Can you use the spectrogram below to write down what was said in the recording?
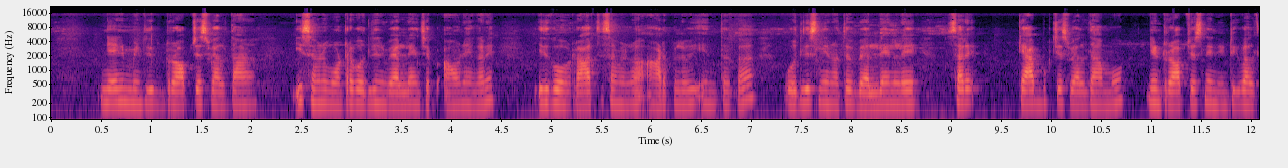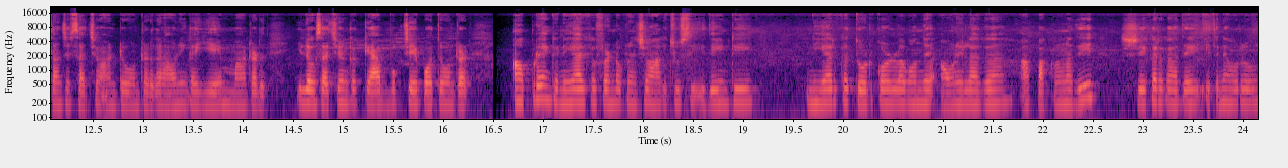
నేను మీ ఇంటికి డ్రాప్ చేసి వెళ్తాను ఈ సమయంలో ఒంటరిగా వదిలి నేను వెళ్ళలేని చెప్పి అవునే ఇదిగో రాత్రి సమయంలో ఆడపిల్లలు ఇంతగా వదిలేసి నేను అయితే వెళ్ళలేనులే. సరే క్యాబ్ బుక్ చేసి వెళ్దాము. నేను డ్రాప్ చేసి నేను ఇంటికి వెళ్తాను చెప్పి సత్యం అంటూ ఉంటాడు కానీ అవును ఇంకా ఏం మాట్లాడు. ఇలా సత్యం ఇంకా క్యాబ్ బుక్ చేయబోతూ ఉంటాడు. అప్పుడే ఇంకా నియార్క ఫ్రెండ్ ఒక నిమిషం ఆగి చూసి ఇదేంటి? నియార్క తోడుకోడలాగా ఉంది. అవునిలాగా? ఆ పక్కన ఉన్నది శ్రీకర్ కాదే. ఇతనెవరు?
